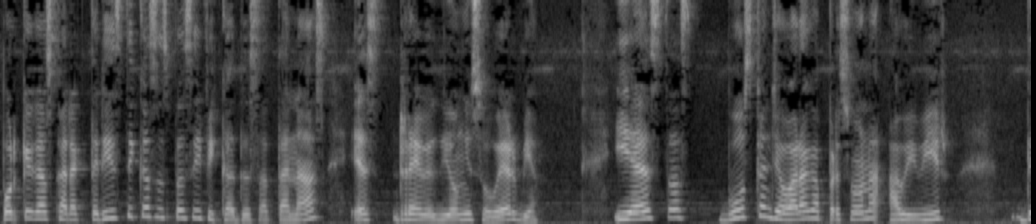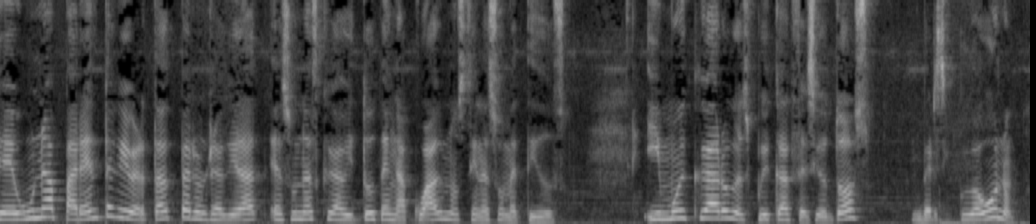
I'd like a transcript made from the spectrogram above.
Porque las características específicas de Satanás es rebelión y soberbia. Y estas buscan llevar a la persona a vivir de una aparente libertad, pero en realidad es una esclavitud en la cual nos tiene sometidos. Y muy claro lo explica Efesios 2, versículo 1.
